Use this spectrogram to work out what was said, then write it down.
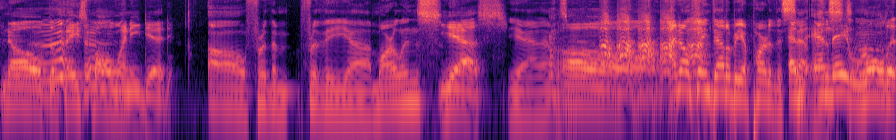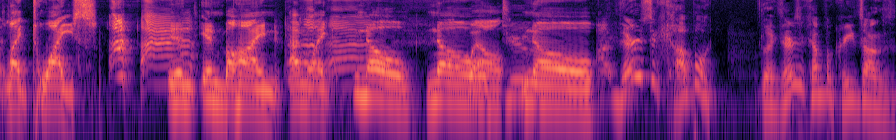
No, the baseball when he did. Oh, for the for the uh, Marlins. Yes. Yeah, that was. Oh, I don't think that'll be a part of the And, set and list. they rolled it like twice in in behind. I'm like, no, no, Well- no. Uh, There's a couple, like, there's a couple Creed songs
